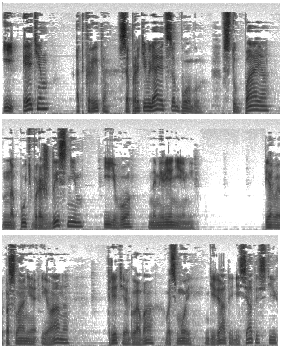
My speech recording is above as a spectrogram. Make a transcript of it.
и этим открыто сопротивляется Богу, вступая на путь вражды с Ним и Его намерениями. Первое послание Иоанна, 3 глава, 8, 9, 10 стих,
